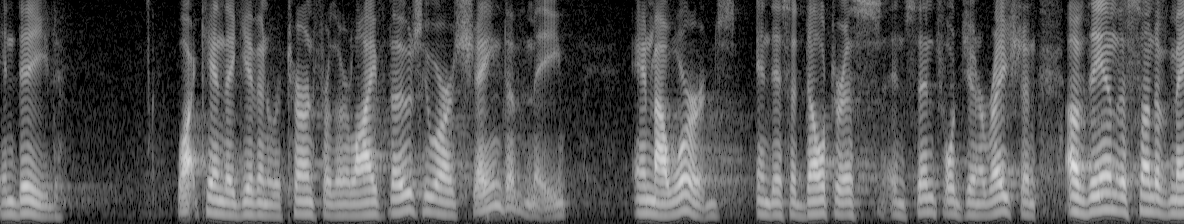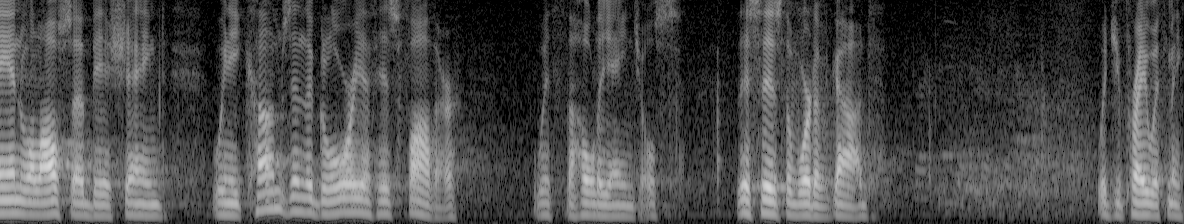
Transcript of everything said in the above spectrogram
Indeed, what can they give in return for their life? Those who are ashamed of me and my words in this adulterous and sinful generation, of them the Son of Man will also be ashamed when he comes in the glory of his Father with the holy angels. This is the Word of God. Would you pray with me?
